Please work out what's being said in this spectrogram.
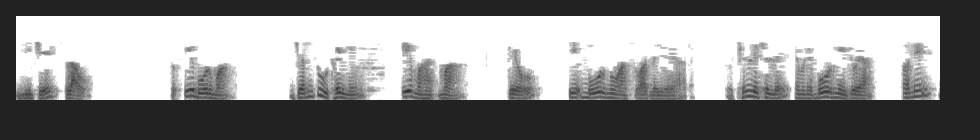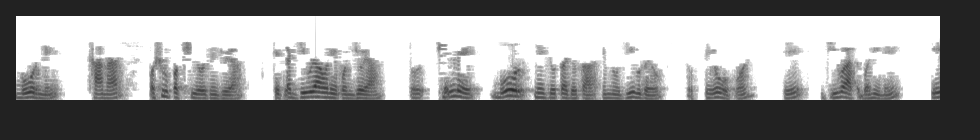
નીચે લાવો. તો એ બોરમાં જંતુ થઈને એ મહાત્મા તેઓ એ બોરનો આસ્વાદ લઈ રહ્યા હતા. તો છેલ્લે છેલ્લે એમણે બોરને જોયા અને બોરને ખાનાર પશુ પક્ષીઓને જોયા, કેટલાક જીવડાઓને પણ જોયા. તો છેલ્લે બોરને જોતા જોતા એમનો જીવ ગયો, તો તેઓ પણ એ જીવાત બનીને એ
